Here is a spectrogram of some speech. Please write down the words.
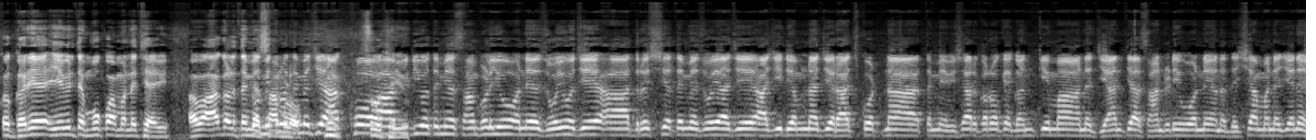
કે ઘરે એવી રીતે મૂકવામાં નથી આવી. હવે આગળ તમે સાંભળો. તમે જે આખો આ વીડિયો તમે સાંભળ્યો અને જોયો જે આ દ્રશ્ય તમે જોયા જે આજી ડેમના જે રાજકોટના તમે વિચાર કરો કે ગંદકીમાં અને જ્યાં ત્યાં સાંડળીઓને અને દશામાને જેને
